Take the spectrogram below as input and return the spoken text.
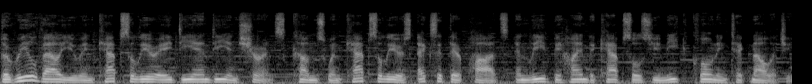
The real value in Capsuleer AD&D insurance comes when capsuleers exit their pods and leave behind the capsule's unique cloning technology.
